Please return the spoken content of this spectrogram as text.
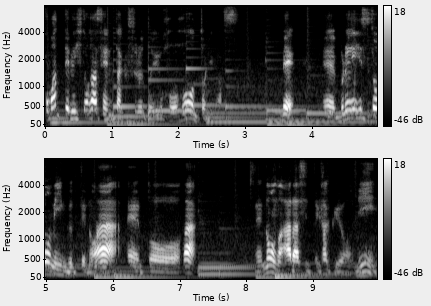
困ってる人が選択するという方法を取ります。で、えーブレインストーミングっていうのは、えっ、と、まあ、脳の嵐って書くように、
